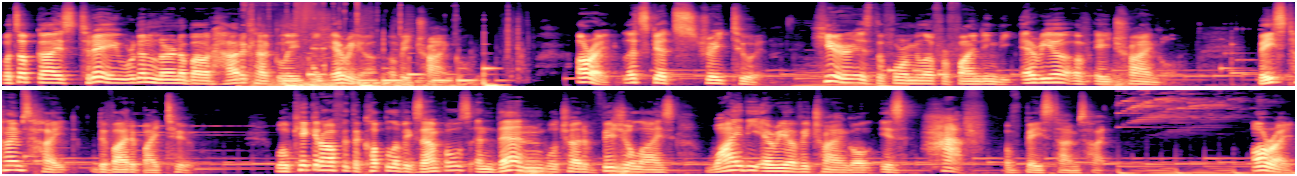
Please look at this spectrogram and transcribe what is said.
What's up guys? Today we're going to learn about how to calculate the area of a triangle. Alright, let's get straight to it. Here is the formula for finding the area of a triangle. Base times height divided by 2. We'll kick it off with a couple of examples and then we'll try to visualize why the area of a triangle is half of base times height. Alright,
